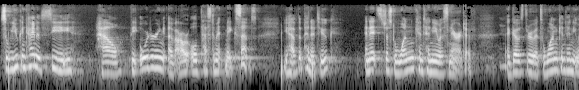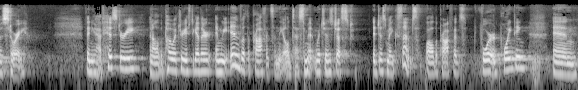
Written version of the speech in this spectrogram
So, you can kind of see how the ordering of our Old Testament makes sense. You have the Pentateuch, and it's just one continuous narrative. It goes through, it's one continuous story. Then you have history and all the poetry is together, and we end with the prophets in the Old Testament, which is just, it just makes sense. All the prophets forward pointing, and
